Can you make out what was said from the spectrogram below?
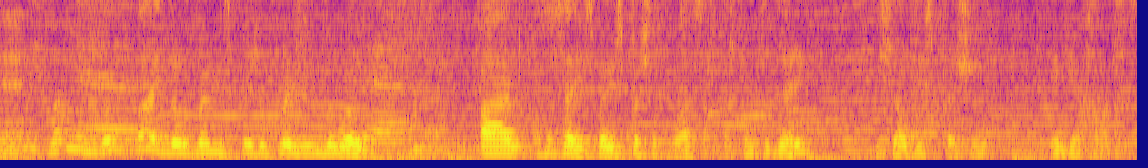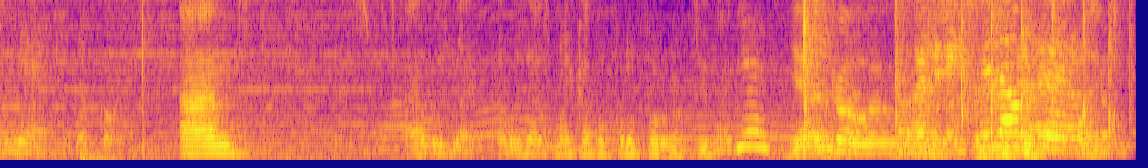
Yeah. Not, You don't find those many special places in the world. Yeah. And as I say, it's very special for us. As from today, it shall be special in your hearts as well. Yes, of course. And I always like, I always ask my couple for a photograph. Do you mind? Yes. Yes. Go. Congratulations. We love to. Thank-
